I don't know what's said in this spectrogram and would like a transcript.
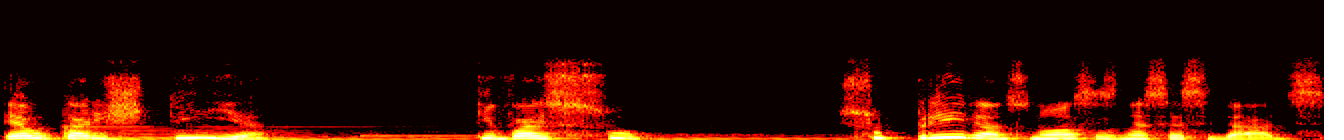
É a Eucaristia que vai su suprir as nossas necessidades,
